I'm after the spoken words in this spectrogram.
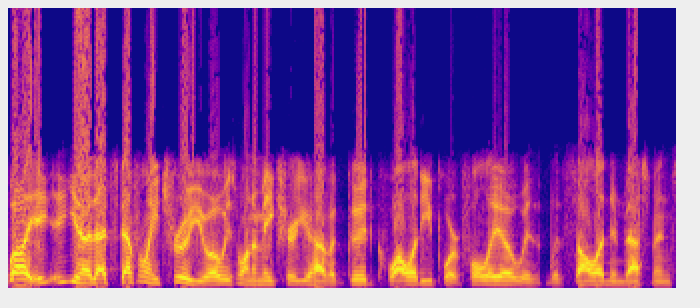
Well, you know that's definitely true. You always want to make sure you have a good quality portfolio with with solid investments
